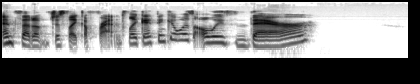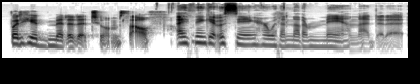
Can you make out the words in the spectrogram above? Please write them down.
instead of just like a friend. Like, I think it was always there, but he admitted it to himself. I think it was seeing her with another man that did it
